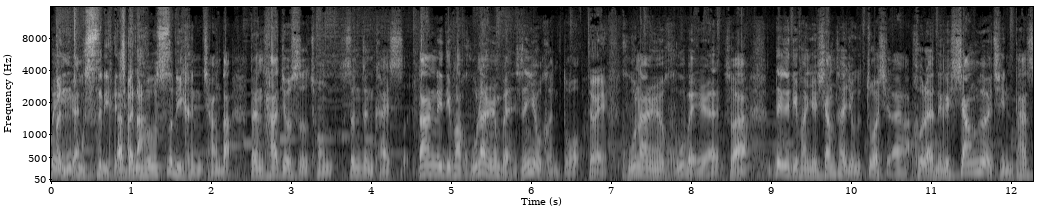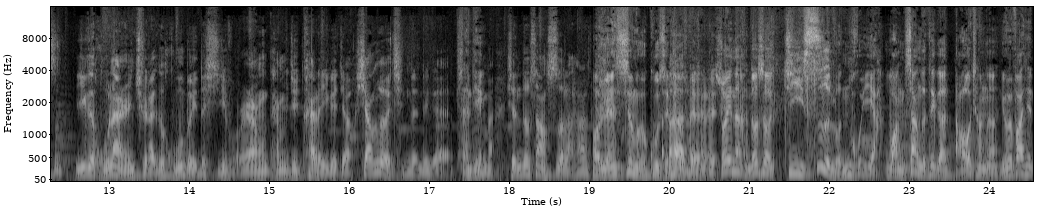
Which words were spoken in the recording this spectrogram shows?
本土势力很强大，本土势力很强大，但他就是从深圳开始。当然那地方湖南人本身有很多，对，湖南人、湖北人是吧？那个地方就湘菜就做起来了。后来那个湘鄂情，他是一个湖南人娶了个湖北的媳妇，然后他们就开了一个叫湘鄂情的那个餐厅嘛，现在都上市了哈。哦，原来是这么个故事传下来。所以呢，很多时候几世轮回呀，网上的这个倒场呢，你会发现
